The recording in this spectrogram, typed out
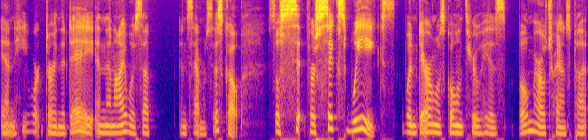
and he worked during the day, and then I was up in San Francisco. So for six weeks, when Darren was going through his bone marrow transplant,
